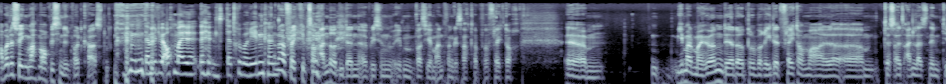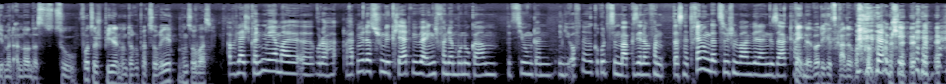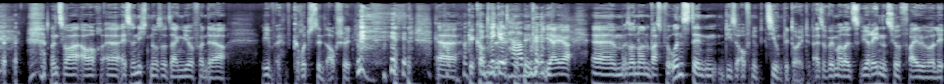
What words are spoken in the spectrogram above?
Aber deswegen machen wir auch ein bisschen den Podcast. Damit wir auch mal äh, darüber reden können. Na, vielleicht gibt es auch andere, die dann ein bisschen eben, was ich am Anfang gesagt habe, vielleicht auch ähm, jemand mal hören, der darüber redet, vielleicht auch mal ähm, das als Anlass nimmt, jemand anderen das zu vorzuspielen und darüber zu reden und sowas. Aber vielleicht könnten wir ja mal, äh, oder ha- hatten wir das schon geklärt, wie wir eigentlich von der monogamen Beziehung dann in die offene gerutscht sind? Mal abgesehen davon, dass eine Trennung dazwischen war und wir dann gesagt Nee, haben. da würde ich jetzt gerade drauf kommen. okay. Und zwar auch, äh, also nicht nur sozusagen, wie wir von der, wie gerutscht sind, auch schön. äh, gekommen Entwickelt sind. haben. ja, ja. Ähm, sondern was für uns denn diese offene Beziehung bedeutet. Also wenn wir jetzt, wir reden uns hier frei über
